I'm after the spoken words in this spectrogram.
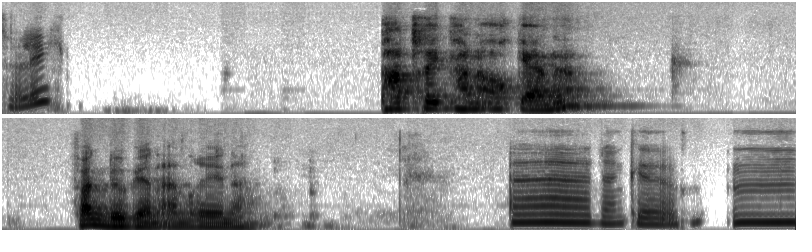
Soll ich? Patrick kann auch gerne. Fang du gerne an, Rena. Äh, danke. Mm,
